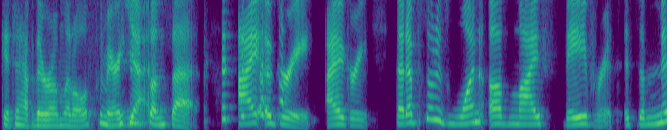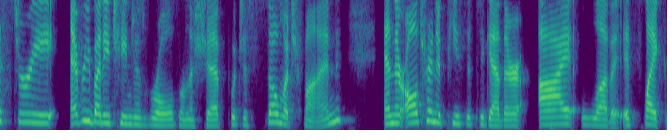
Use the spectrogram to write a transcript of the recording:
get to have their own little Samarian yes. sunset. I agree. I agree. That episode is one of my favorites. It's a mystery. Everybody changes roles on the ship, which is so much fun. And they're all trying to piece it together. I love it. It's like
